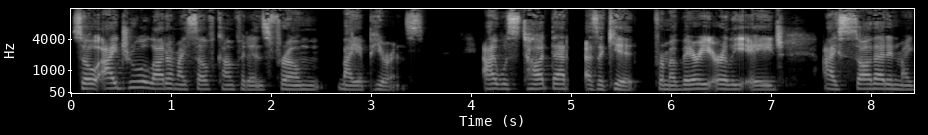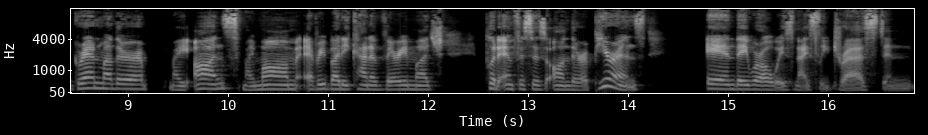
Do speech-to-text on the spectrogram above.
So I drew a lot of my self confidence from my appearance. I was taught that as a kid from a very early age. I saw that in my grandmother, my aunts, my mom, everybody kind of very much put emphasis on their appearance and they were always nicely dressed and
